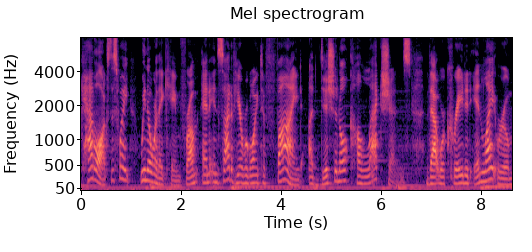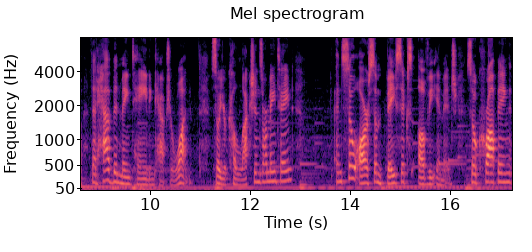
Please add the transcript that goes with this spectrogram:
Catalogs. This way we know where they came from, and inside of here we're going to find additional collections that were created in Lightroom that have been maintained in Capture One. So your collections are maintained, and so are some basics of the image. So cropping,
